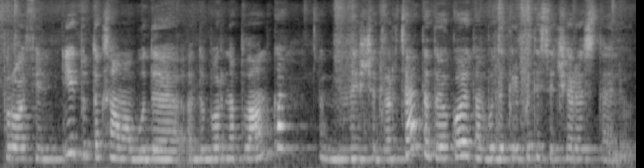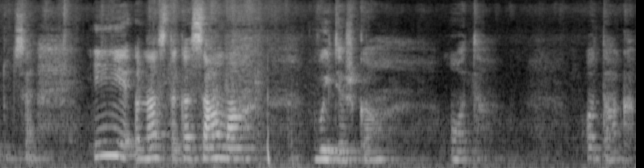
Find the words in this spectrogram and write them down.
профіль. І тут так само буде доборна планка, нижче дверцята, до якої там буде кріпитися через стелю. Тут все. І у нас така сама витяжка. От. Отак.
